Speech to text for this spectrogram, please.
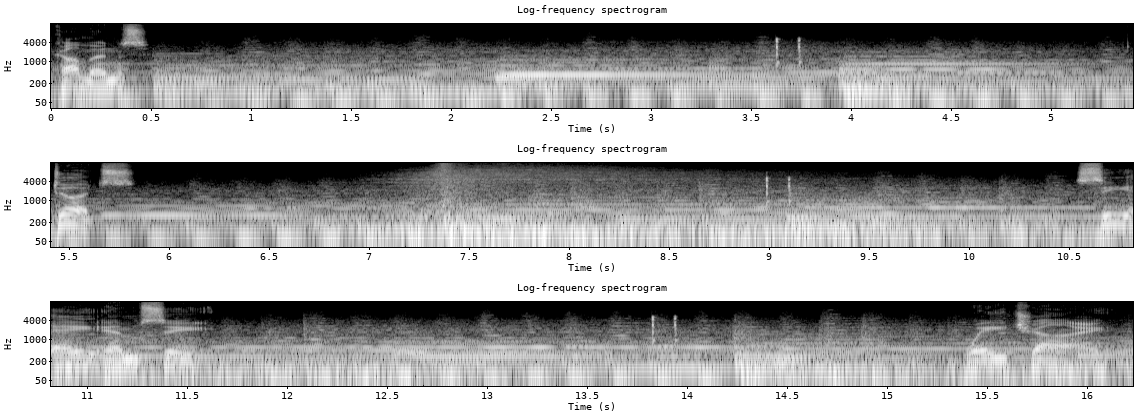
Cummins, Deutz, CAMC, Weichai,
